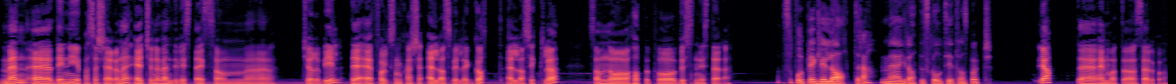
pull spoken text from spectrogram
Men uh, de nye passasjerene er ikke nødvendigvis de som uh, kjører bil. Det er folk som kanskje ellers ville gått eller sykla, som nå hopper på bussen i stedet. Så folk blir egentlig latere med gratis kollektivtransport? Ja, det er en måte å se det på.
